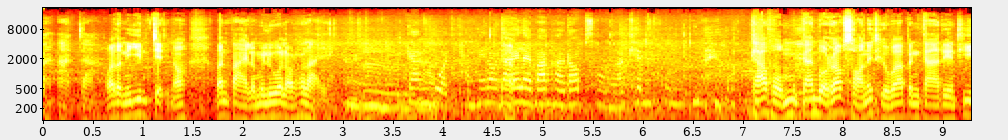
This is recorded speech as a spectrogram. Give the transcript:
นะอาจจะว่าะตอนนี้ยี่สิบเจ็ดเนาะบ้านปลายเราไม่รู้ว่าเราเท่าไหร่ อืมการบวชทำให้เราได้อะไรบ้างคะรอบสองแล้วเข้มข้นขึ้นไหมคะครับผมการบวชรอบสองนี่ถือว่าเป็นการเรียนที่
